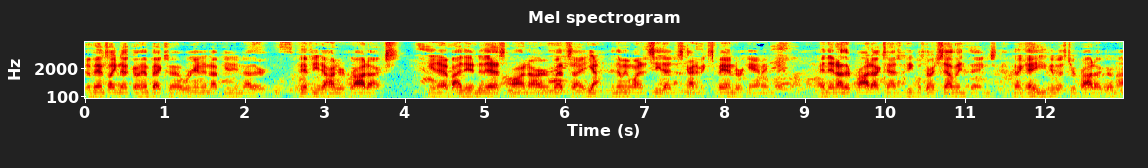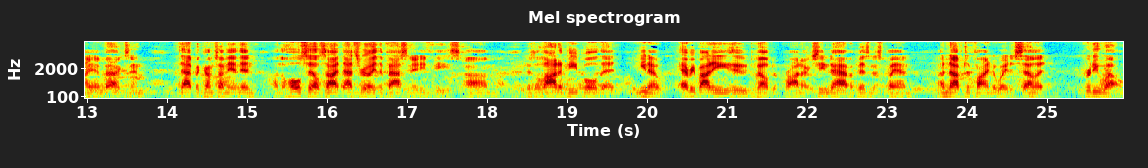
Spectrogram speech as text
events like NOCO Hemp Expo, we're going to end up getting another 50 to 100 products. You know, by the end of this on our website, Yeah. and then we wanted to see that just kind of expand organically, and then other products as people start selling things, like hey, you can list your product on IMX, and that becomes something. And then on the wholesale side, that's really the fascinating piece. Um, there's a lot of people that, you know, everybody who developed a product seemed to have a business plan enough to find a way to sell it pretty well.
